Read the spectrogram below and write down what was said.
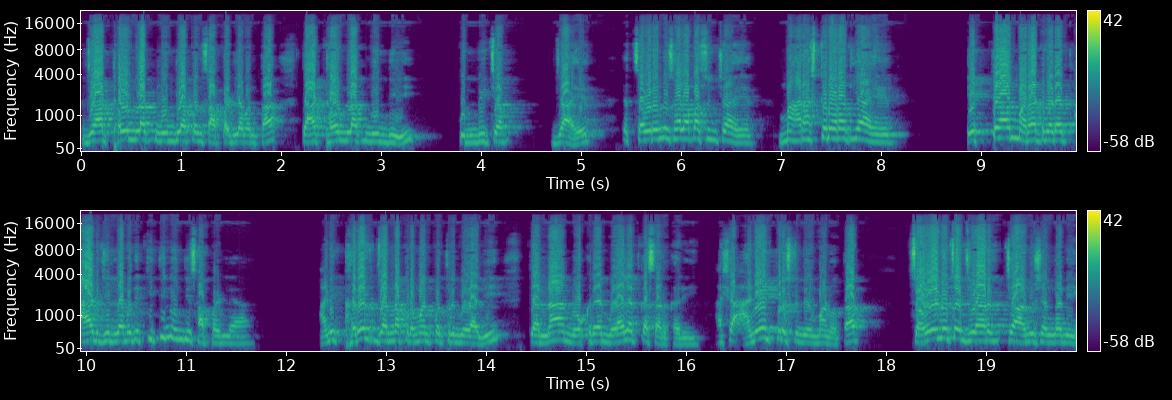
जे अठ्ठावन्न लाख नोंदी आपण सापडल्या म्हणता त्या अठ्ठावन्न लाख नोंदी कुणबीच्या ज्या आहेत त्या चौऱ्याण्णव सालापासूनच्या आहेत. महाराष्ट्रभरातल्या आहेत. एकट्या मराठवाड्यात आठ जिल्ह्यामध्ये किती नोंदी सापडल्या? आणि खरंच ज्यांना प्रमाणपत्र मिळाली त्यांना नोकऱ्या मिळाल्यात का सरकारी? अशा अनेक प्रश्न निर्माण होतात. चौऱ्याण्णवच्या जी आरच्या अनुषंगाने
